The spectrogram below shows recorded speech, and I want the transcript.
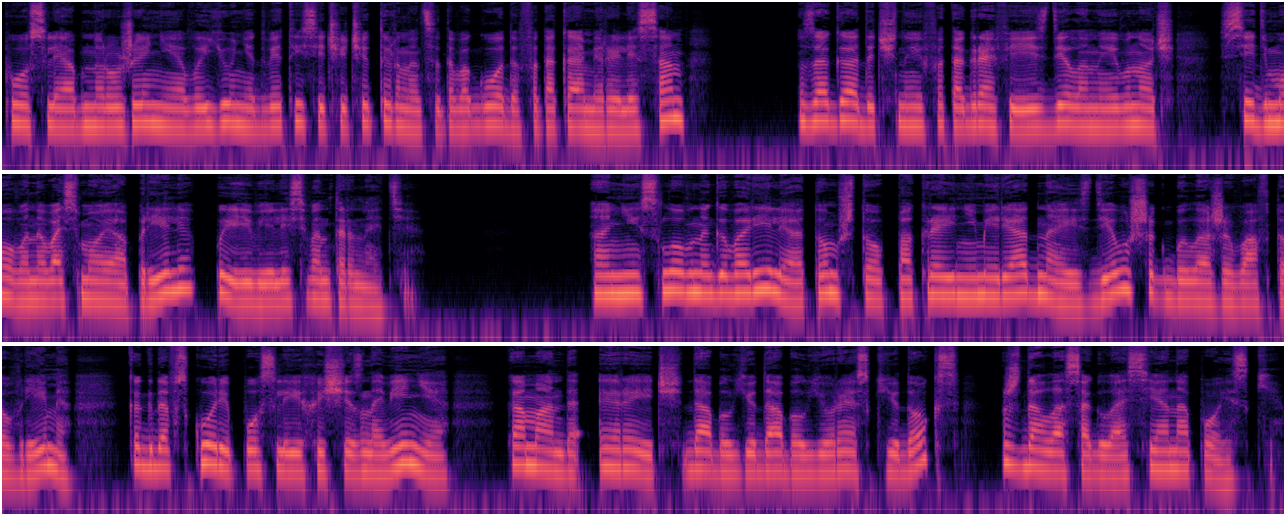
После обнаружения в июне 2014 года фотокамеры Лисан загадочные фотографии, сделанные в ночь с 7 на 8 апреля, появились в интернете. Они словно говорили о том, что, по крайней мере, одна из девушек была жива в то время, когда вскоре после их исчезновения команда RHWW Rescue Dogs — ждала согласия на поиски.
